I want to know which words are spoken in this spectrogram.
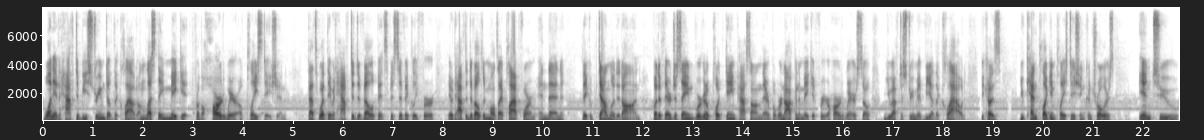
One, it'd have to be streamed of the cloud unless they make it for the hardware of PlayStation. That's what they would have to develop it specifically for. It would have to develop it multi-platform, and then they could download it on. But if they're just saying we're going to put Game Pass on there, but we're not going to make it for your hardware, so you have to stream it via the cloud because you can plug in PlayStation controllers into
